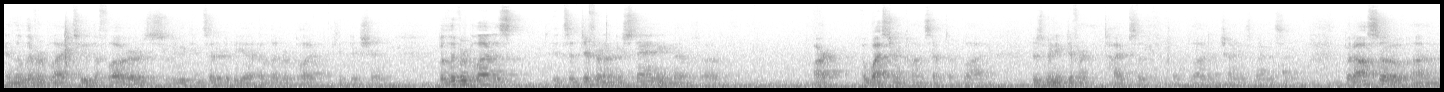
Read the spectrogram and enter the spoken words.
And the liver blood to the floaters, we consider to be a, a liver blood condition. But liver blood is, it's a different understanding of, of our a Western concept of blood. There's many different types of, of blood in Chinese medicine. But also, um,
